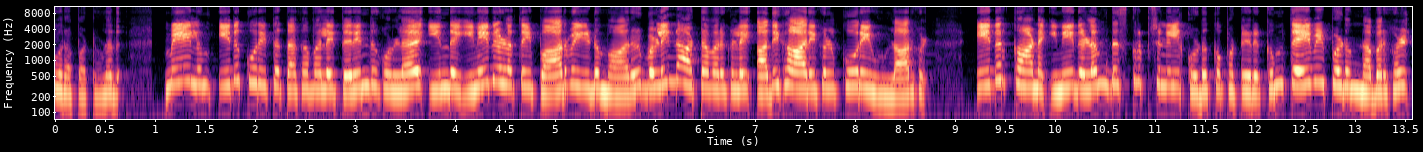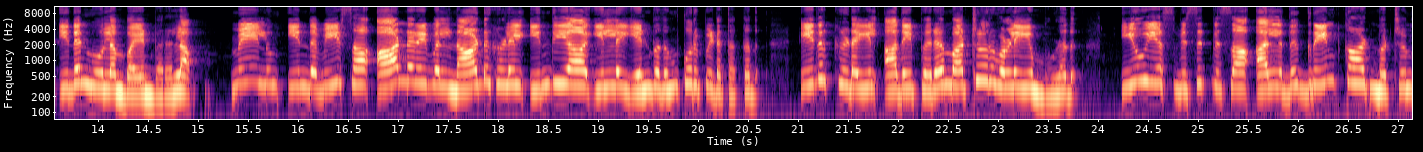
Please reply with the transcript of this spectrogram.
கூறப்பட்டுள்ளது. மேலும் இது குறித்த தகவலை தெரிந்து கொள்ள இந்த இணையதளத்தை பார்வையிடுமாறு வெளிநாட்டவர்களை அதிகாரிகள் கூறியுள்ளார்கள். இதற்கான இணையதளம் டிஸ்கிரிப்ஷனில் கொடுக்கப்பட்டிருக்கும் தேவைப்படும் நபர்கள் இதன் மூலம் பயன்பெறலாம். மேலும் இந்த விசா ஆனரைவல் நாடுகளில் இந்தியா இல்லை என்பதும் குறிப்பிடத்தக்கது. இதற்கிடையில் அதை பெற மற்றொரு வழியும் உள்ளது. யுஎஸ் விசிட் விசா அல்லது கிரீன் கார்டு மற்றும்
